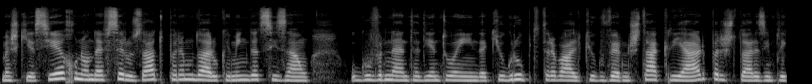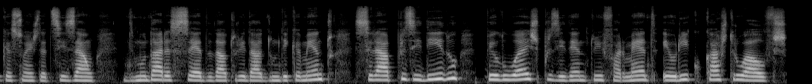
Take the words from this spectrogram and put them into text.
mas que esse erro não deve ser usado para mudar o caminho da decisão. O governante adiantou ainda que o grupo de trabalho que o governo está a criar para estudar as implicações da decisão de mudar a sede da autoridade do medicamento será presidido pelo ex-presidente do Infarmed, Eurico Castro Alves.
